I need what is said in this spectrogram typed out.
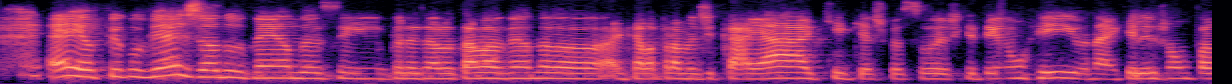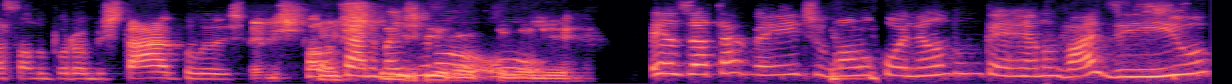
É, eu fico viajando vendo, assim, por exemplo, eu estava vendo aquela prova de caiaque, que as pessoas que têm um rio, né, que eles vão passando por obstáculos. Eles Falo, cara, imagina. Exatamente, o maluco olhando um terreno vazio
